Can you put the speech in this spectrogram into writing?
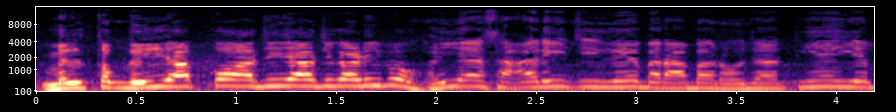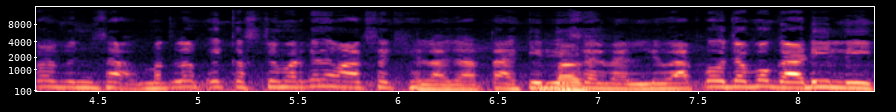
मिल तो गई आपको आज ही आज गाड़ी को भैया सारी चीज़ें बराबर हो जाती हैं। ये बस इंसान मतलब एक कस्टमर के दिमाग से खेला जाता है कि। रीसेल वैल्यू आपको जब वो गाड़ी ली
